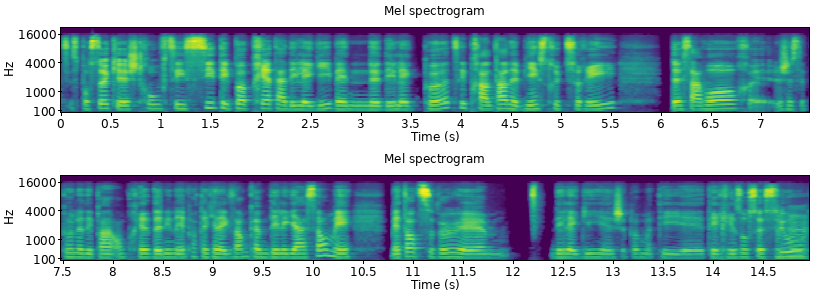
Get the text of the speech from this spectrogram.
C'est pour ça que je trouve, tu sais, si t'es pas prête à déléguer, ben, ne délègue pas. Tu sais, prends le temps de bien structurer de savoir, euh, je sais pas, là, on pourrait donner n'importe quel exemple comme délégation, mais mettons, tu veux euh, déléguer, euh, je sais pas moi, tes, tes réseaux sociaux, mm-hmm.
